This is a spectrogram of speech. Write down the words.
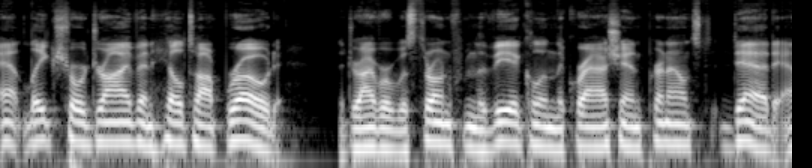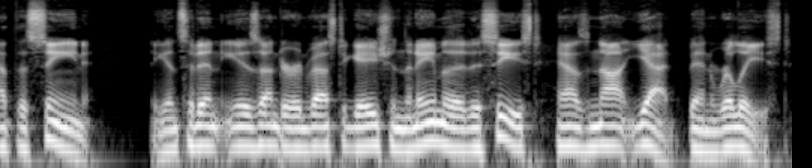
at Lakeshore Drive and Hilltop Road. The driver was thrown from the vehicle in the crash and pronounced dead at the scene. The incident is under investigation. The name of the deceased has not yet been released.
